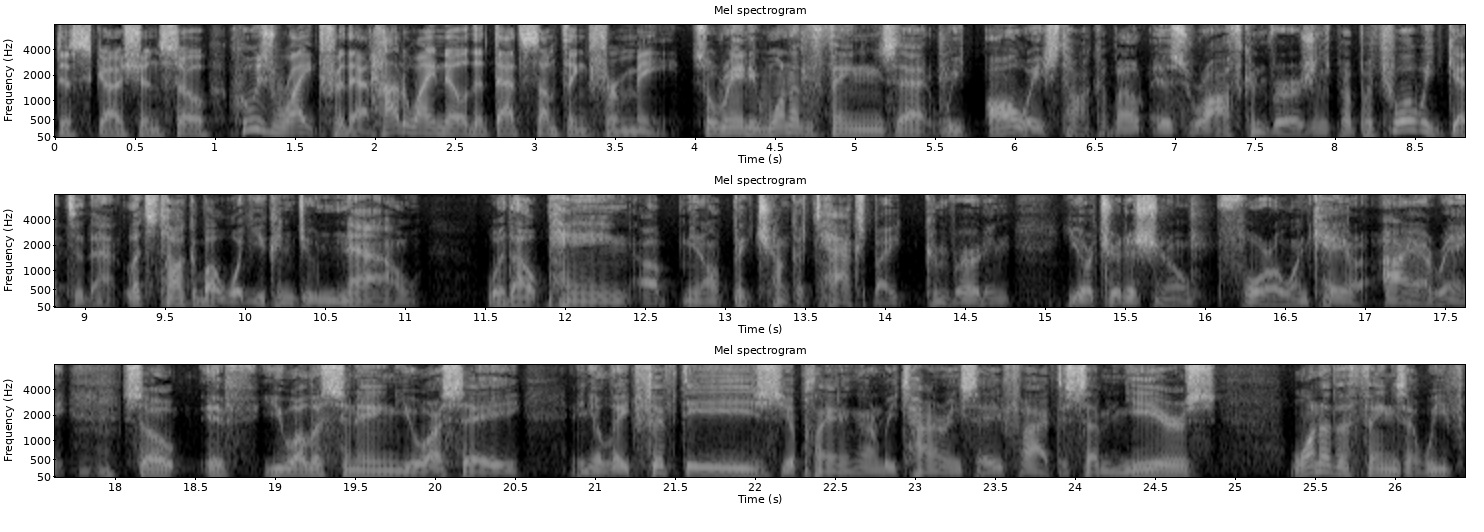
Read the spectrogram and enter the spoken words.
discussion. So, who's right for that? How do I know that that's something for me? So, Randy, one of the things that we always talk about is Roth conversions. But before we get to that, let's talk about what you can do now without paying a you know a big chunk of tax by converting your traditional 401k or IRA. Mm-hmm. So, if you are listening, you are say in your late 50s, you're planning on retiring, say five to seven years. One of the things that we've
